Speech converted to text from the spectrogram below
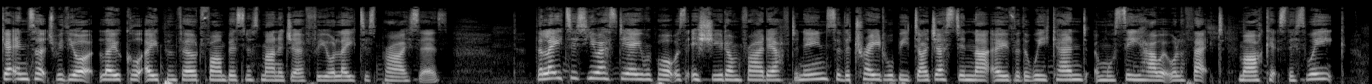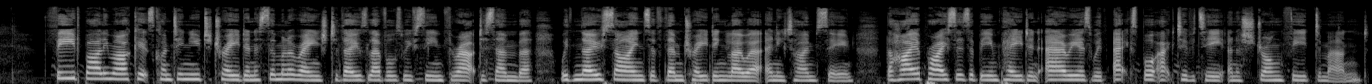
Get in touch with your local Openfield Farm Business Manager for your latest prices. The latest USDA report was issued on Friday afternoon, so the trade will be digesting that over the weekend and we'll see how it will affect markets this week. Feed barley markets continue to trade in a similar range to those levels we've seen throughout December, with no signs of them trading lower anytime soon. The higher prices are being paid in areas with export activity and a strong feed demand.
